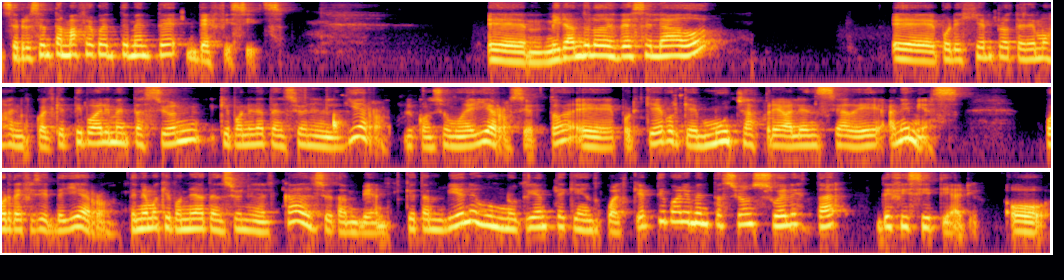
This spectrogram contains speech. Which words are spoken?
se presentan más frecuentemente déficits. Eh, mirándolo desde ese lado, eh, por ejemplo, tenemos en cualquier tipo de alimentación que poner atención en el hierro, el consumo de hierro, ¿cierto? ¿Por qué? Porque hay mucha prevalencia de anemias por déficit de hierro. Tenemos que poner atención en el calcio también, que también es un nutriente que en cualquier tipo de alimentación suele estar deficitario o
